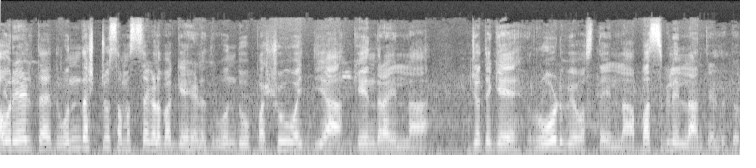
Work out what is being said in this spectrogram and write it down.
ಅವ್ರು ಹೇಳ್ತಾ ಇದ್ರು ಒಂದಷ್ಟು ಸಮಸ್ಯೆಗಳ ಬಗ್ಗೆ ಹೇಳಿದ್ರು. ಒಂದು ಪಶು ವೈದ್ಯ ಕೇಂದ್ರ ಇಲ್ಲ ಜೊತೆಗೆ ರೋಡ್ ವ್ಯವಸ್ಥೆ ಇಲ್ಲ ಬಸ್ಗಳಿಲ್ಲ ಅಂತ ಹೇಳ್ಬಿಟ್ಟು.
